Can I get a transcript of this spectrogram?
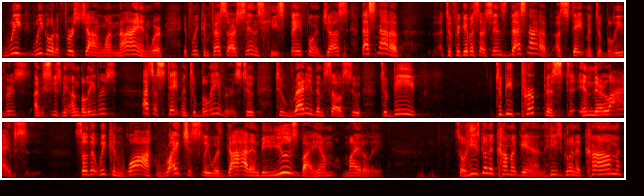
we, we go to 1 John 1 9, where if we confess our sins, He's faithful and just. That's not a, to forgive us our sins, that's not a, a statement to believers, excuse me, unbelievers. That's a statement to believers to, to ready themselves to, to, be, to be purposed in their lives so that we can walk righteously with God and be used by Him mightily. So He's going to come again. He's going to come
